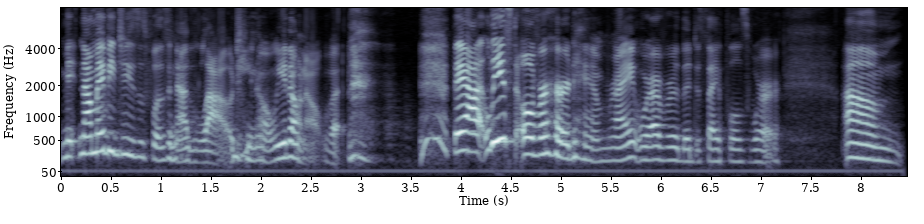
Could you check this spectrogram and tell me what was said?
Now, maybe Jesus wasn't as loud, you know, we don't know, but they at least overheard him, right, wherever the disciples were. Um,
